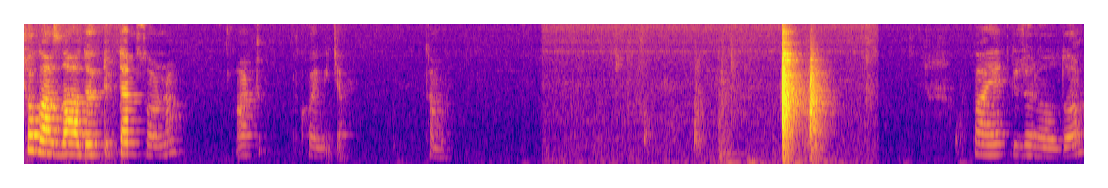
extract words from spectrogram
Çok az daha döktükten sonra artık koymayacağım. Tamam. Gayet güzel oldu.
